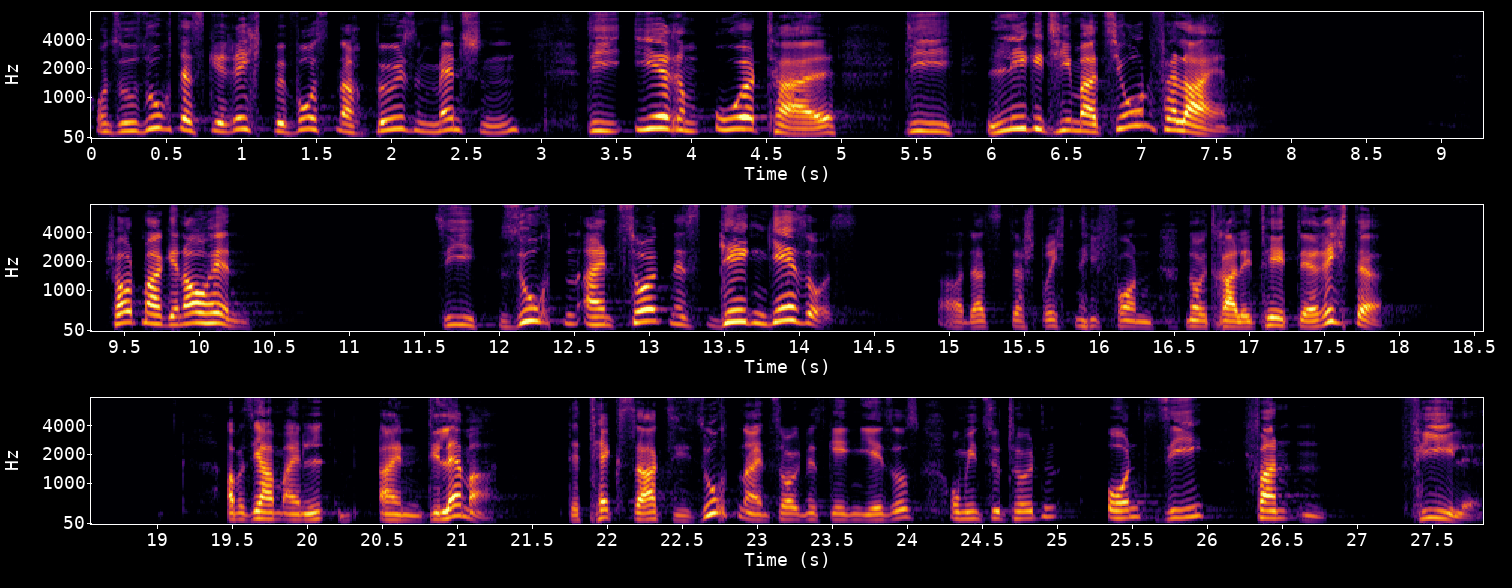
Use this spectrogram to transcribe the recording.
Und so sucht das Gericht bewusst nach bösen Menschen, die ihrem Urteil die Legitimation verleihen. Schaut mal genau hin. Sie suchten ein Zeugnis gegen Jesus. Ah, das, das spricht nicht von Neutralität der Richter. Aber sie haben ein, ein Dilemma. Der Text sagt, sie suchten ein Zeugnis gegen Jesus, um ihn zu töten, und sie fanden viele.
